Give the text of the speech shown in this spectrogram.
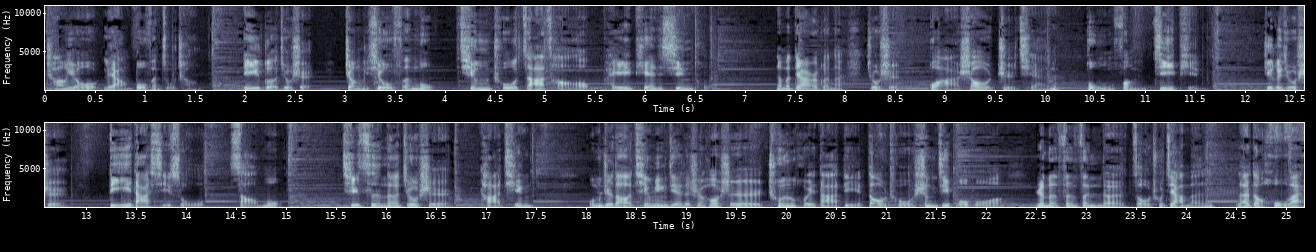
常由两部分组成。第一个就是整修坟墓，清除杂草，培添新土；那么第二个呢，就是挂烧纸钱，供奉祭品。这个就是第一大习俗——扫墓。其次呢，就是踏青。我们知道清明节的时候是春回大地，到处生机勃勃，人们纷纷的走出家门，来到户外。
